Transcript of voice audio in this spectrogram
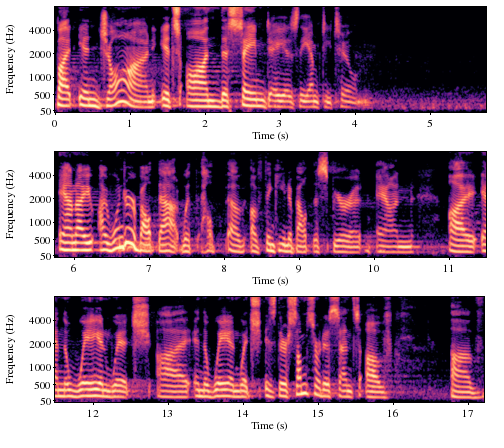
but in John, it's on the same day as the empty tomb. And I, I wonder about that with help of, of thinking about the spirit and uh, and the way in which uh, and the way in which is there some sort of sense of of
